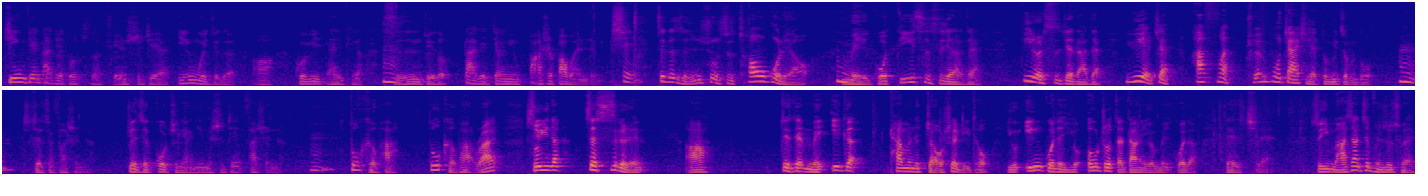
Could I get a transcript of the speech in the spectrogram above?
今天大家都知道，全世界因为这个啊，COVID-19 啊，死人最多，大概将近八十八万人。是。这个人数是超过了美国第一次世界大战、第二次世界大战、越战、阿富汗全部加起来都没这么多。嗯。这才发生了，就在过去两年的时间发生了。嗯。多可怕，多可怕，right？所以呢，这四个人啊，这在每一个他们的角色里头，有英国的，有欧洲的，当然有美国的，在这起来。所以马上这本书出来，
